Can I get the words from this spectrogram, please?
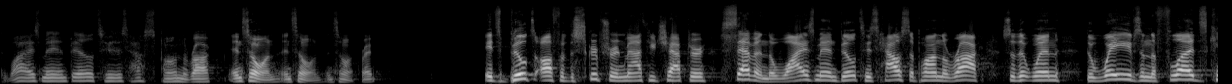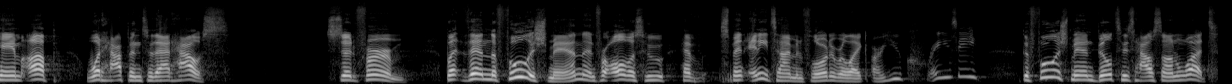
The wise man built his house upon the rock, and so on, and so on, and so on, right? It's built off of the scripture in Matthew chapter 7. The wise man built his house upon the rock so that when the waves and the floods came up, what happened to that house? Stood firm. But then the foolish man, and for all of us who have spent any time in Florida, we're like, are you crazy? The foolish man built his house on what?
